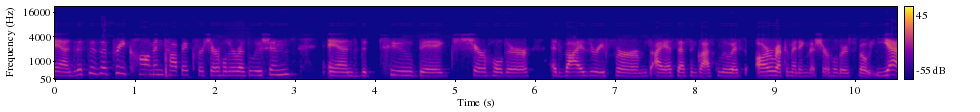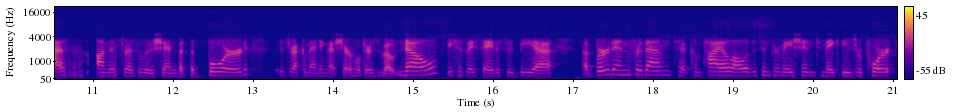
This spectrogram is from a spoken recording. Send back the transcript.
And this is a pretty common topic for shareholder resolutions. And the two big shareholder advisory firms, ISS and Glass Lewis, are recommending that shareholders vote yes on this resolution, but the board is recommending that shareholders vote no because they say this would be a, a burden for them to compile all of this information to make these reports.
